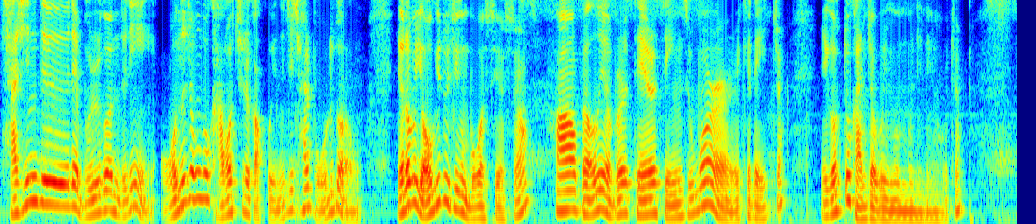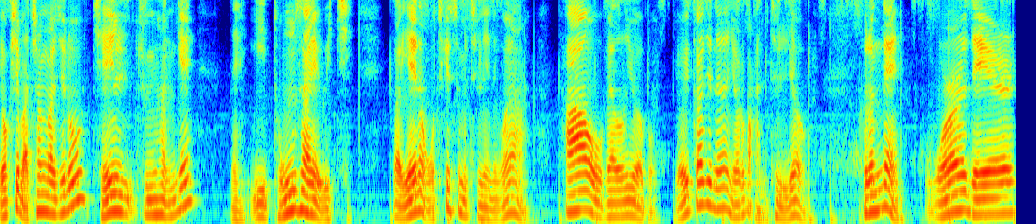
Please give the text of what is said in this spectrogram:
자신들의 물건들이 어느 정도 값어치를 갖고 있는지 잘 모르더라고. 여러분 여기도 지금 뭐가 쓰였어요? How valuable their things were 이렇게 돼 있죠? 이것도 간접 의문문이네요, 그렇죠? 역시 마찬가지로 제일 중요한 게 네, 이 동사의 위치. 그러니까 얘는 어떻게 쓰면 틀리는 거야? How valuable 여기까지는 여러분 안 틀려. 그런데 were there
